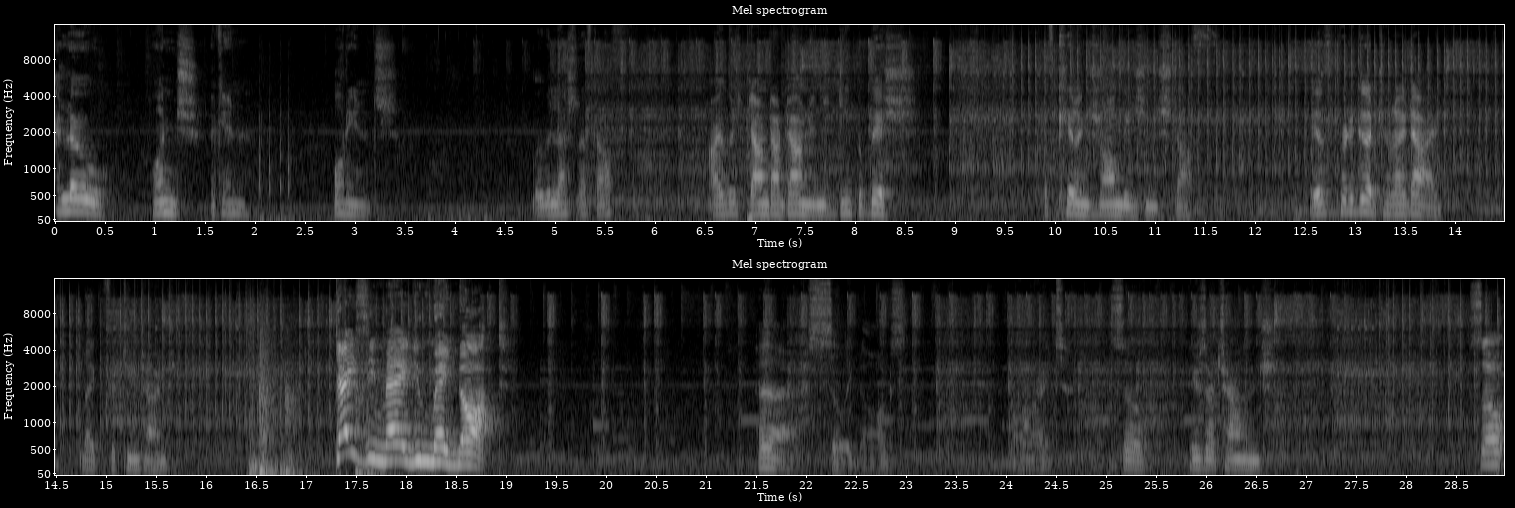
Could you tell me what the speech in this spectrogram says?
Hello, once again, audience. Where we last left off, I was down, down, down in the deep abyss of killing zombies and stuff. It was pretty good till I died, like 15 times. Daisy May, you may not! Ah, silly dogs. Alright, so here's our challenge. So,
